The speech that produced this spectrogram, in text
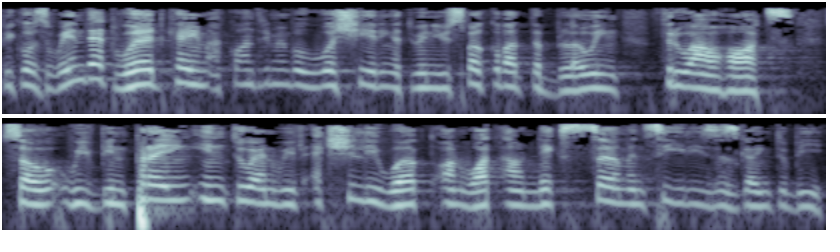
Because when that word came, I can't remember who was sharing it when you spoke about the blowing through our hearts. So we've been praying into and we've actually worked on what our next sermon series is going to be.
